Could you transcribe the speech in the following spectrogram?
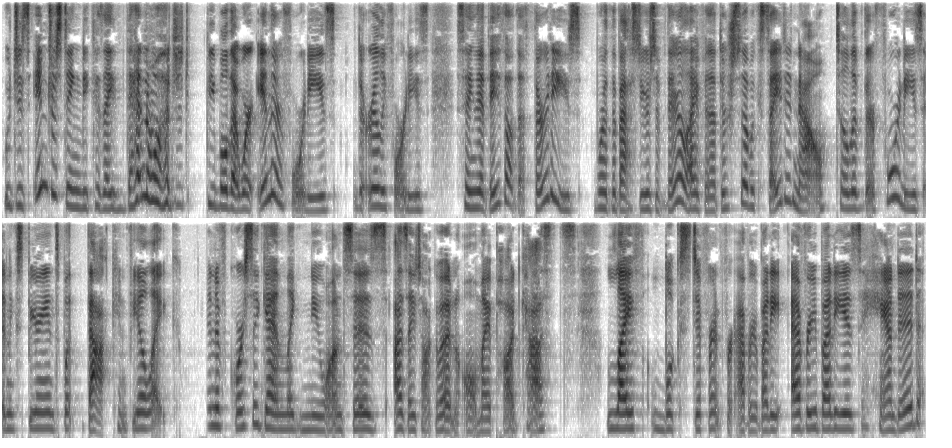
which is interesting because I then watched people that were in their 40s, the early 40s, saying that they thought the 30s were the best years of their life and that they're so excited now to live their 40s and experience what that can feel like. And of course, again, like nuances, as I talk about in all my podcasts, life looks different for everybody. Everybody is handed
